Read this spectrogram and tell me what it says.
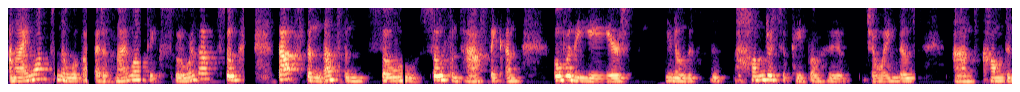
and I want to know about it and I want to explore that. So that's been that's been so so fantastic. And over the years, you know, the, the hundreds of people who have joined us and come to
